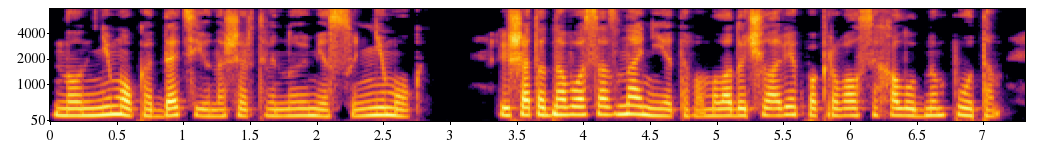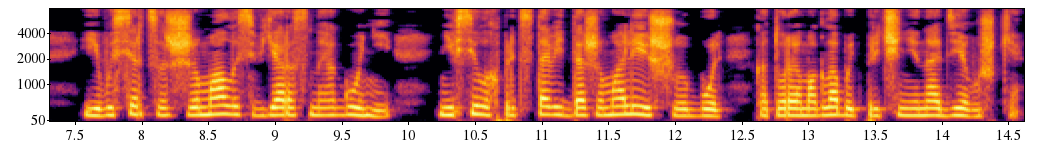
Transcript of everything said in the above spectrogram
Но он не мог отдать ее на жертвенную мессу, не мог. Лишь от одного осознания этого молодой человек покрывался холодным потом, и его сердце сжималось в яростной агонии, не в силах представить даже малейшую боль, которая могла быть причинена девушке.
